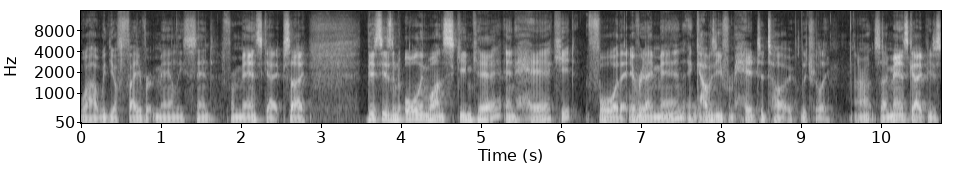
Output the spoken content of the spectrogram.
uh, with your favorite manly scent from Manscaped. So, this is an all in one skincare and hair kit for the everyday man and covers you from head to toe, literally. All right. So, Manscaped is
